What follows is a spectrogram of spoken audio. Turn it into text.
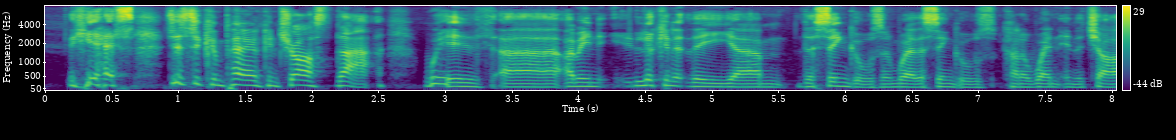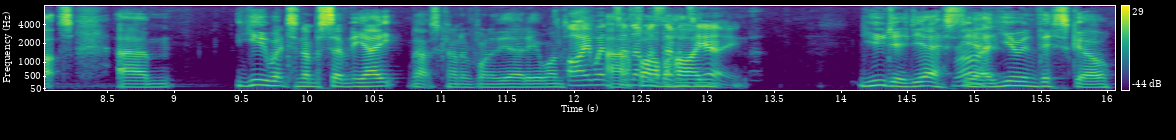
yes, just to compare and contrast that with, uh, I mean, looking at the um, the singles and where the singles kind of went in the charts. Um, you went to number seventy eight. That's kind of one of the earlier ones. I went to Uh, number Far Behind- seventy-eight. You did, yes, yeah. You and this girl,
